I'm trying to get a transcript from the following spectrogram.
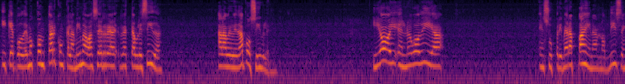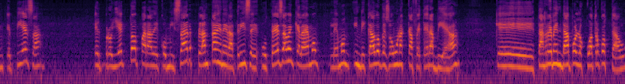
y que podemos contar con que la misma va a ser restablecida a la brevedad posible. Y hoy, el nuevo día, en sus primeras páginas, nos dicen que empieza el proyecto para decomisar plantas generatrices. Ustedes saben que la hemos, le hemos indicado que son unas cafeteras viejas que están remendadas por los cuatro costados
